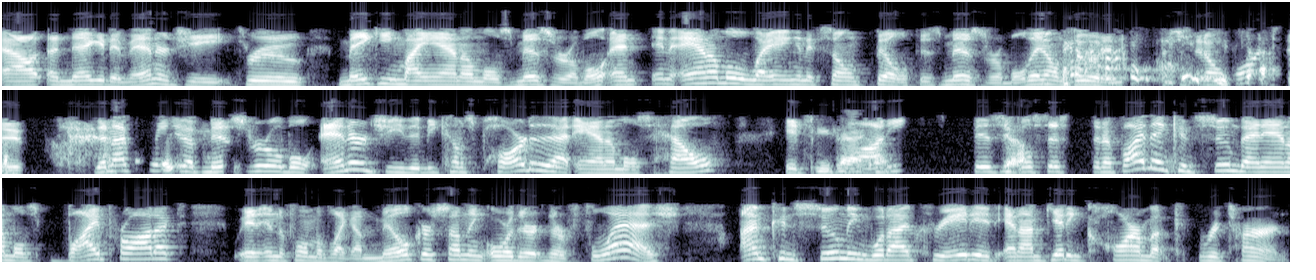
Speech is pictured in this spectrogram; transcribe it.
out a negative energy through making my animals miserable, and an animal laying in its own filth is miserable, they don't do it anymore. they don't want to. Then I've created a miserable energy that becomes part of that animal's health, its Exactly. body, physical system. And if I then consume that animal's byproduct in, in the form of like a milk or something, or their their flesh, I'm consuming what I've created, and I'm getting karmic return.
